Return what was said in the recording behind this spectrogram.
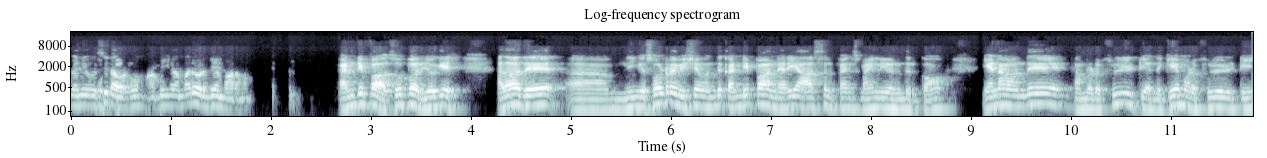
when you visit our home அப்படிங்கிற மாதிரி ஒரு கேம் ஆடணும். கண்டிப்பா சூப்பர் யோகேஷ். அதாவது நீங்க சொல்ற விஷயம் வந்து கண்டிப்பா நிறைய ஆர்சனல் ஃபேன்ஸ் மைண்ட்லயும் இருந்திருக்கும். ஏன்னா வந்து நம்மளோட ஃப்ளூயிலிட்டி அந்த கேமோட ஃப்ளூயிலிட்டி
